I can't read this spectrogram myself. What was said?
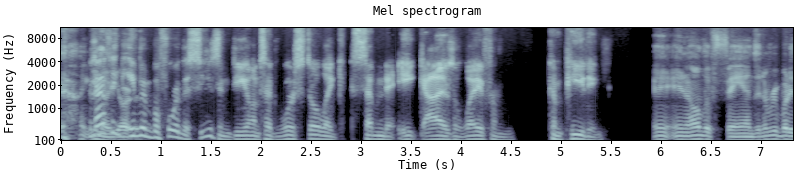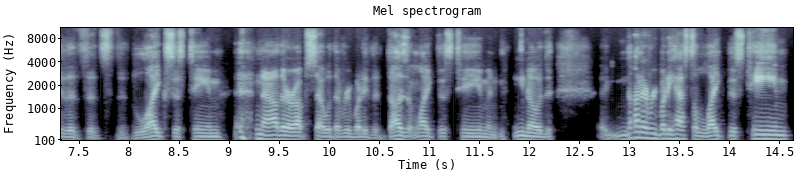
know, I think even before the season, Deion said we're still like seven to eight guys away from competing. And, and all the fans and everybody that's, that likes this team now they're upset with everybody that doesn't like this team. And you know, not everybody has to like this team.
